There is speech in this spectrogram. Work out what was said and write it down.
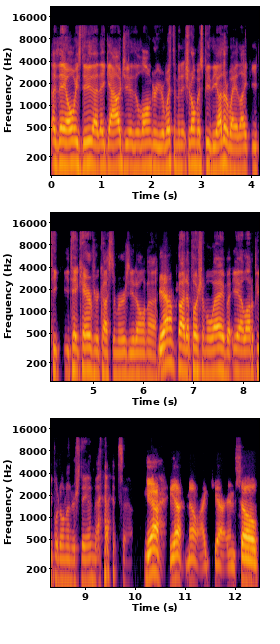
uh, they always do that. They gouge you the longer you're with them, and it should almost be the other way. Like you take you take care of your customers. You don't uh, yeah try to push them away. But yeah, a lot of people don't understand that. So yeah, yeah, no, I yeah, and so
